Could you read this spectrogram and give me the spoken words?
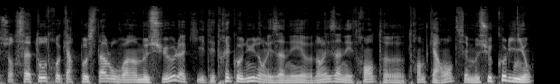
sur cette autre carte postale, on voit un monsieur là qui était très connu dans les années, euh, dans les années 30, 30, 40. C'est monsieur Collignon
